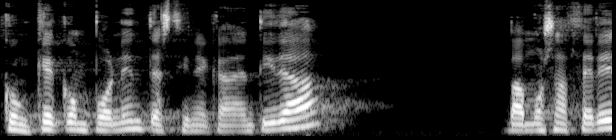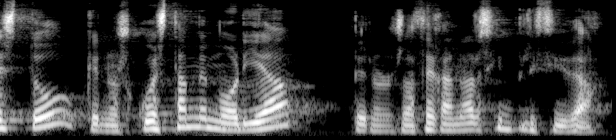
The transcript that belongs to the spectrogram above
con qué componentes tiene cada entidad, vamos a hacer esto, que nos cuesta memoria, pero nos hace ganar simplicidad.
